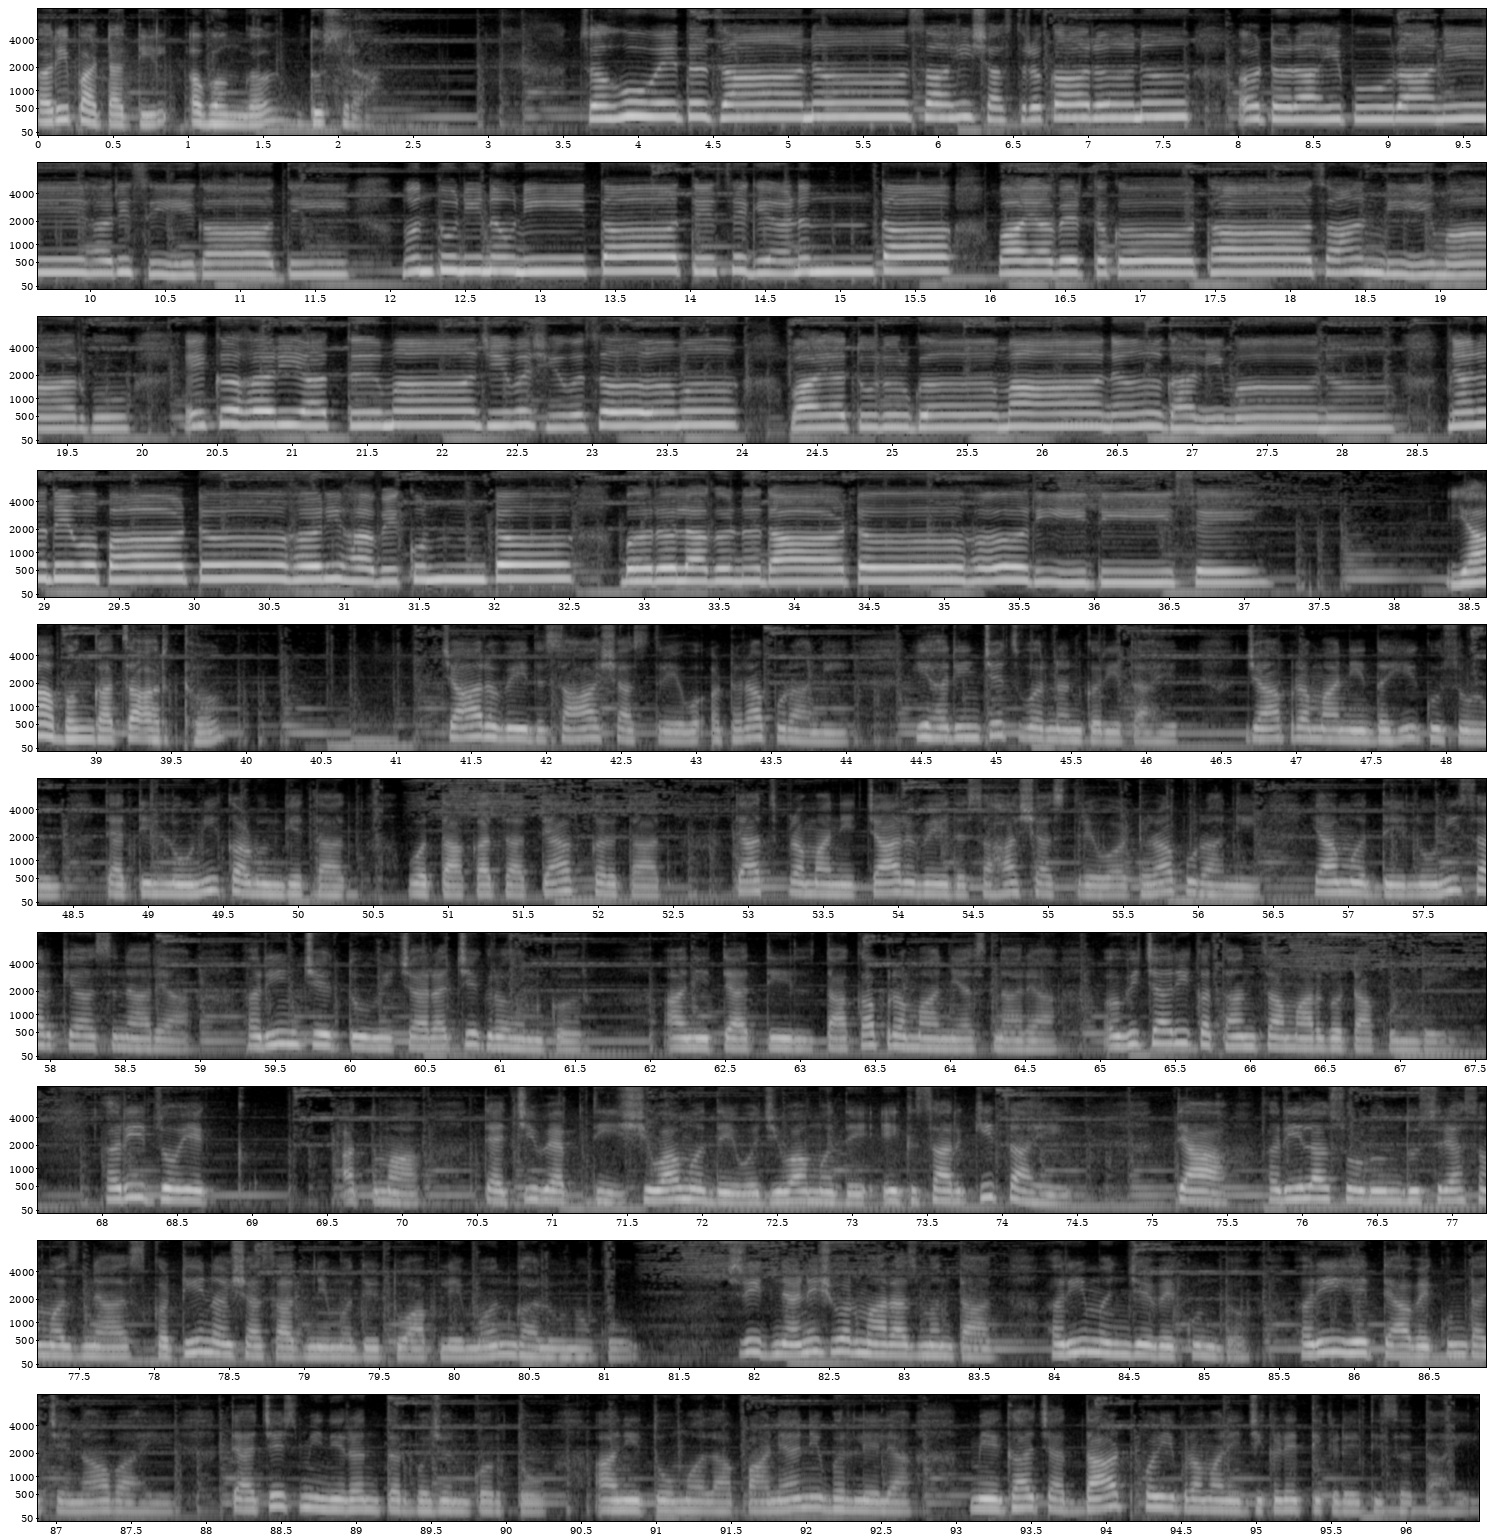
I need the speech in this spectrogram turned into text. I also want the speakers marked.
Speaker 1: हरिपाठातील अभंग दुसरा. चहुवेद जान साही शास्त्र कारण अठराही पुराणे हरिसी गाती. मंतुनी नवनीता तेसे गे अनंता वाया व्यर्थ कथा सांडी मार्गू. एक हरी आत्मा जीव शिव सम वाया तू दुर्गमान घाली मन. ज्ञानदेव पाट हरी हवे कुंट बर लागण दाट हरी दिसे. या अभंगाचा अर्थ चार वेद सहा शास्त्रे व अठरा पुराणे ही हरींचेच वर्णन करीत आहेत ज्याप्रमाणे दही घुसळून त्यातील लोणी काढून घेतात व ताकाचा त्याग करतात त्याचप्रमाणे चार वेद सहा शास्त्रे व अठरा पुराणे यामध्ये लोणीसारख्या असणाऱ्या हरींचे तू विचाराचे ग्रहण कर. आणि त्यातील ताकाप्रमाणे असणाऱ्या अविचारी कथांचा मार्ग टाकून दे. हरी जो एक आत्मा त्याची व्याप्ती शिवामध्ये व जीवामध्ये एकसारखीच आहे. त्या हरीला सोडून दुसऱ्या समजण्यास कठीण अशा साधनेमध्ये तू आपले मन घालू नको. श्री ज्ञानेश्वर महाराज म्हणतात हरी म्हणजे वैकुंठ हरी हे त्या वैकुंठाचे नाव आहे त्याचेच मी निरंतर भजन करतो आणि तो मला पाण्याने भरलेल्या मेघाच्या दाट फळीप्रमाणे जिकडे तिकडे दिसत आहे.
